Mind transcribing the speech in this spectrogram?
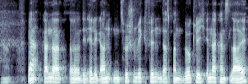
ja. man ja. kann da äh, den eleganten Zwischenweg finden, dass man wirklich in der Kanzlei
